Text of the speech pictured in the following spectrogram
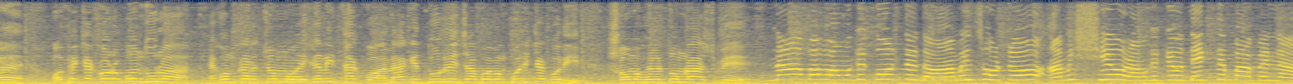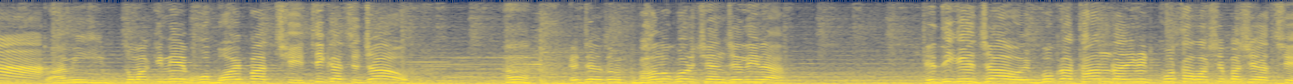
হ্যাঁ অপেক্ষা করো বন্ধুরা এখনকার জন্য এখানেই থাকো আমি আগে দূরে যাব এবং পরীক্ষা করি সময় হলে তোমরা আসবে। না বাবা আমাকে করতে দাও আমি ছোট আমি শিওর আমাকে কেউ দেখতে পাবে না। তো আমি তোমাকে নিয়ে খুব ভয় পাচ্ছি ঠিক আছে যাও। হ্যাঁ এটা তুমি ভালো করেছ অ্যাঞ্জেলিনা। এদিকে যাও ওই বোকা ঠান্ডা ইউনিট কোথাও আশেপাশে আছে।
